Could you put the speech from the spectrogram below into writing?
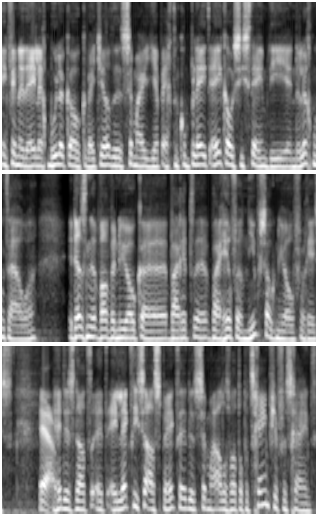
ik vind het heel erg moeilijk ook, weet je wel. Dus, zeg maar, je hebt echt een compleet ecosysteem die je in de lucht moet houden. Dat is wat we nu ook, uh, waar, het, uh, waar heel veel nieuws ook nu over is. Ja. He, dus dat het elektrische aspect, he, dus zeg maar alles wat op het schermpje verschijnt,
